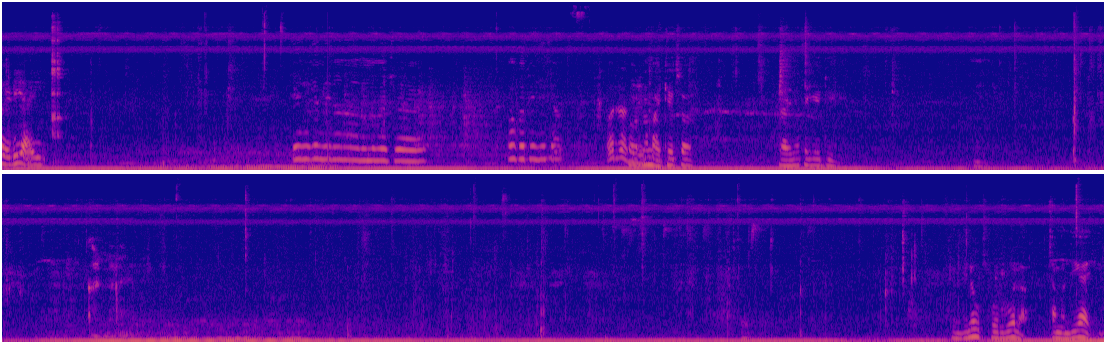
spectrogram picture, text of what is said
റെഡിയായി. മാറ്റി വെച്ചോ. അതിനകത്ത് കയറ്റി എന്തിനാ ഉപ്പ് പോലെ ചമ്മന്തി കായ്ക്കും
